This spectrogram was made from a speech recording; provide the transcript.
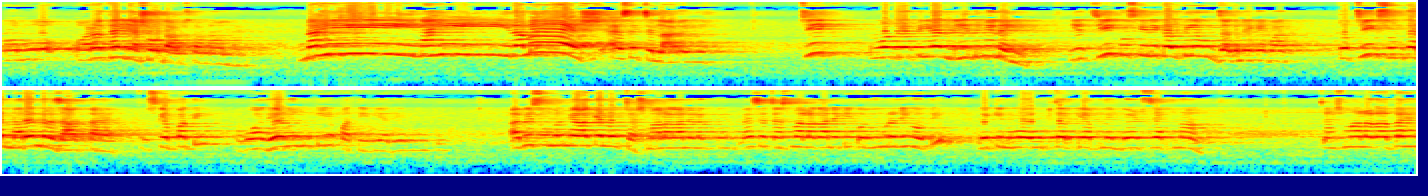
और वो औरत है, यशोदा उसका नाम है। नहीं नहीं, रमेश, ऐसे चिल्ला रही है। चीख वो देती है, नींद में नहीं। ये चीख उसकी निकलती है वो जगने के बाद। तो चीख सुनकर नरेंद्र जागता है। उसके पति, वो अधेड़ उनकी है, पति भी अधेड़ उनकी अब इस उम्र में आके लोग चश्मा लगाने लगते हैं। वैसे चश्मा लगाने की कोई उम्र नहीं होती, लेकिन वो उठ करके अपने बेड से अपना चश्मा लगाता है।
